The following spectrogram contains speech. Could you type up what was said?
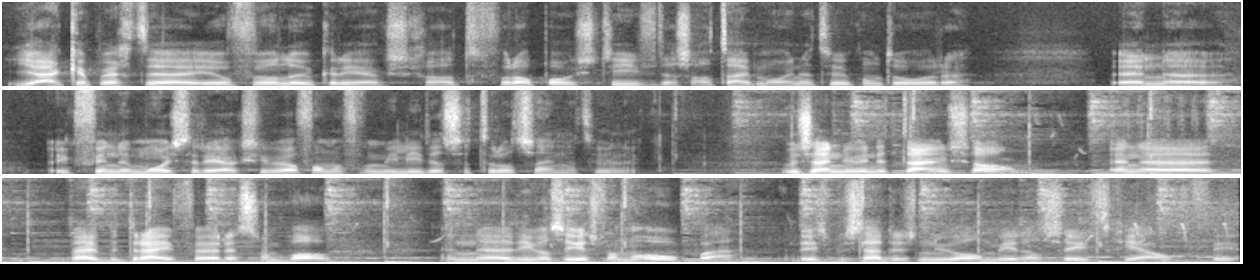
Ja, ik heb echt heel veel leuke reacties gehad. Vooral positief. Dat is altijd mooi natuurlijk om te horen. En ik vind de mooiste reactie wel van mijn familie dat ze trots zijn natuurlijk. We zijn nu in de tuinzaal en wij bedrijven Restaurant Balk. En eh, die was eerst van mijn opa. Deze bestaat dus nu al meer dan 70 jaar ongeveer.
